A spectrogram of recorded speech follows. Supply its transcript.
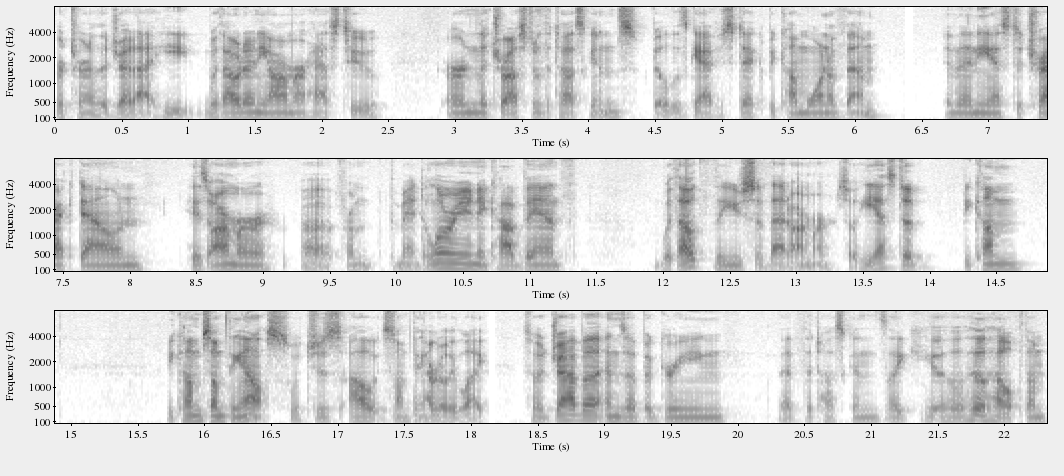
Return of the Jedi. He, without any armor, has to earn the trust of the Tuskens, build his gaffi stick, become one of them, and then he has to track down his armor uh, from the Mandalorian and Cobb Vanth without the use of that armor. So he has to become become something else, which is always something I really like. So Jabba ends up agreeing that the Tuskens, like he'll, he'll help them.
